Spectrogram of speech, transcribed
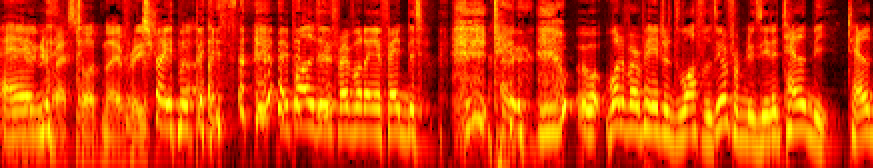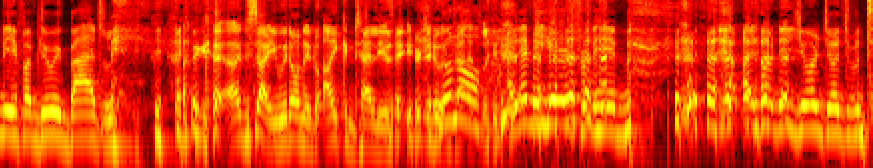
You're doing your Um, best, bud, and I appreciate Trying my that. best. I apologise for everyone I offended. One of our patrons, Waffles, you're from New Zealand. Tell me, tell me if I'm doing badly. I'm sorry, we don't need. I can tell you that you're doing No, no. badly. uh, Let me hear it from him. I don't need your judgment.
